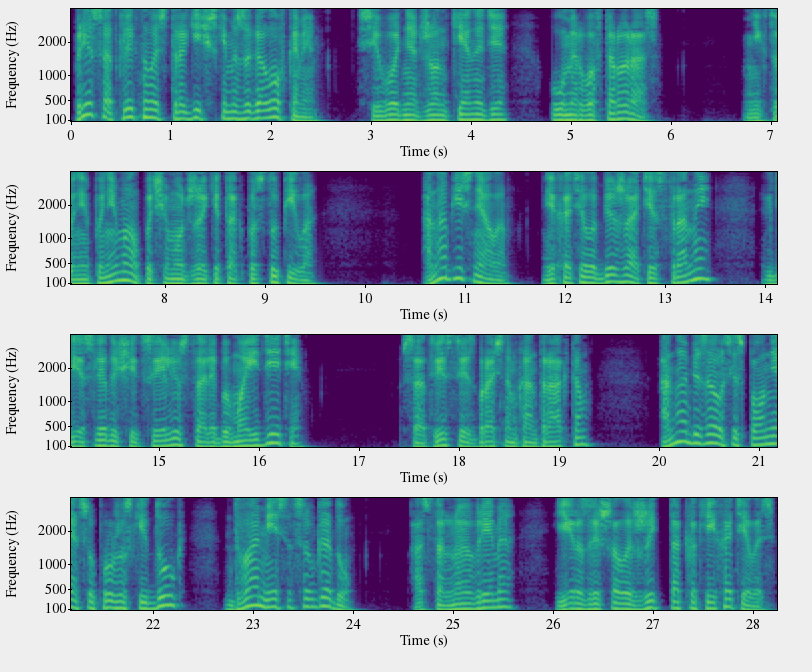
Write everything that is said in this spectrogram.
Пресса откликнулась трагическими заголовками. «Сегодня Джон Кеннеди умер во второй раз». Никто не понимал, почему Джеки так поступила. Она объясняла, я хотела бежать из страны, где следующей целью стали бы мои дети. В соответствии с брачным контрактом она обязалась исполнять супружеский долг два месяца в году. Остальное время ей разрешалось жить так, как ей хотелось.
